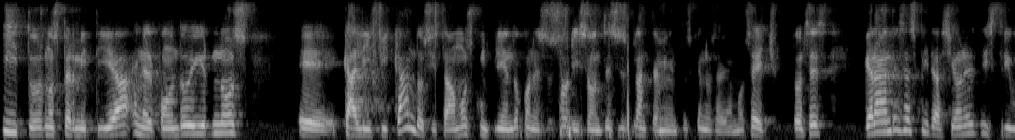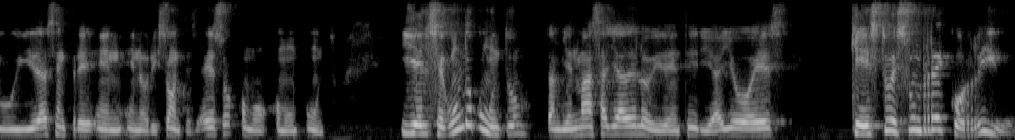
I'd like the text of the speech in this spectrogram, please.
hitos nos permitía en el fondo irnos eh, calificando si estábamos cumpliendo con esos horizontes y esos planteamientos que nos habíamos hecho. Entonces, grandes aspiraciones distribuidas entre, en, horizontes, eso como, como un punto. Y el segundo punto, también más allá de lo evidente, diría yo, es que esto es un recorrido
